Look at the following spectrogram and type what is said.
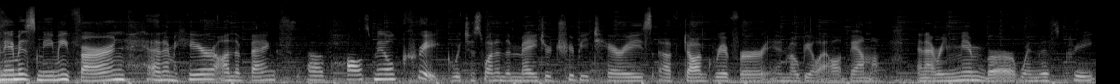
My name is Mimi Fearn, and I'm here on the banks of Hallsmill Creek, which is one of the major tributaries of Dog River in Mobile, Alabama. And I remember when this creek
